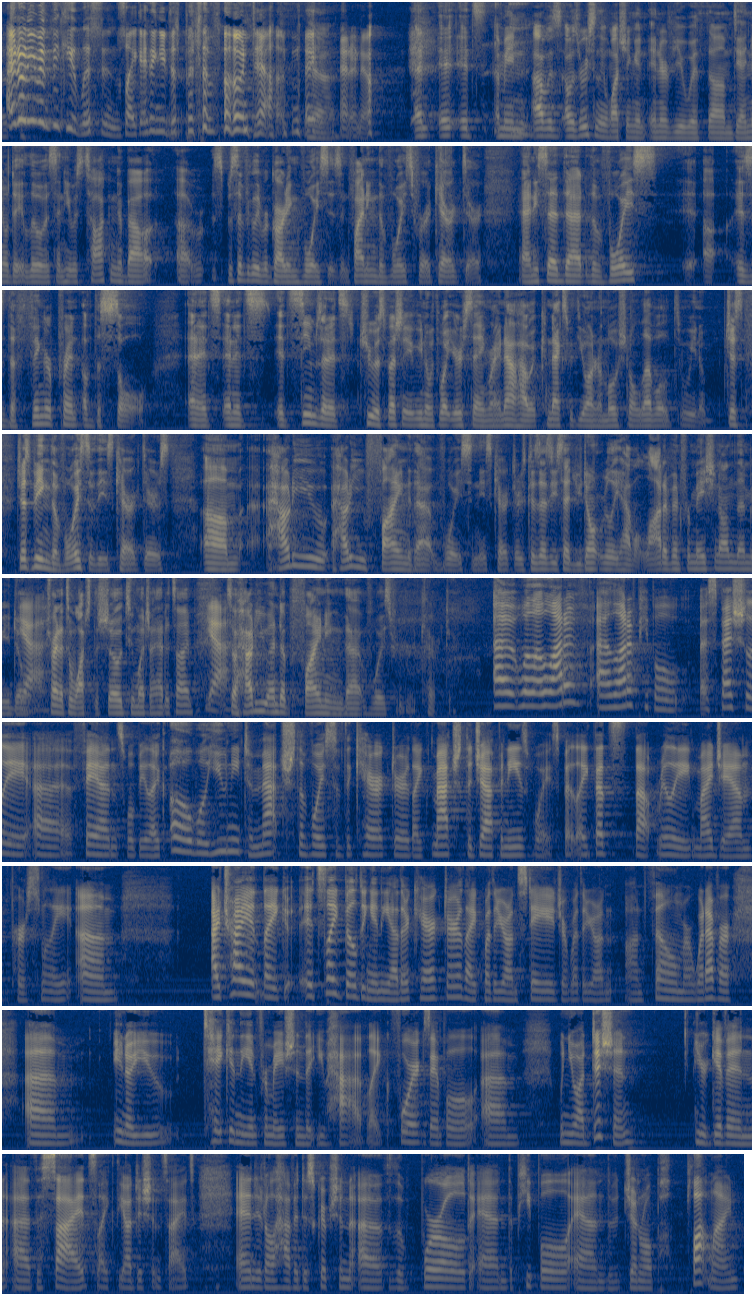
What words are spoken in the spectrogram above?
I don't even think he listens. Like, I think he just put the phone down. Like, Yeah. I don't know. And it, it's, I mean, I was I was recently watching an interview with um, Daniel Day Lewis, and he was talking about uh, specifically regarding voices and finding the voice for a character. And he said that the voice uh, is the fingerprint of the soul. And it's and it's it seems that it's true, especially you know with what you're saying right now, how it connects with you on an emotional level. To, you know, just just being the voice of these characters. Um, how do you how do you find that voice in these characters? Because as you said, you don't really have a lot of information on them. You don't Yeah. try not to watch the show too much ahead of time. Yeah. So how do you end up finding that voice for the character? Uh, well, a lot of a lot of people, especially uh, fans, will be like, "Oh, well, you need to match the voice of the character, like match the Japanese voice." But like, that's not really my jam personally. Um, I try it like it's like building any other character, like whether you're on stage or whether you're on, on film or whatever. Um, you know, you take in the information that you have. Like, for example, um, when you audition, you're given uh, the sides, like the audition sides, and it'll have a description of the world and the people and the general p- plot line.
